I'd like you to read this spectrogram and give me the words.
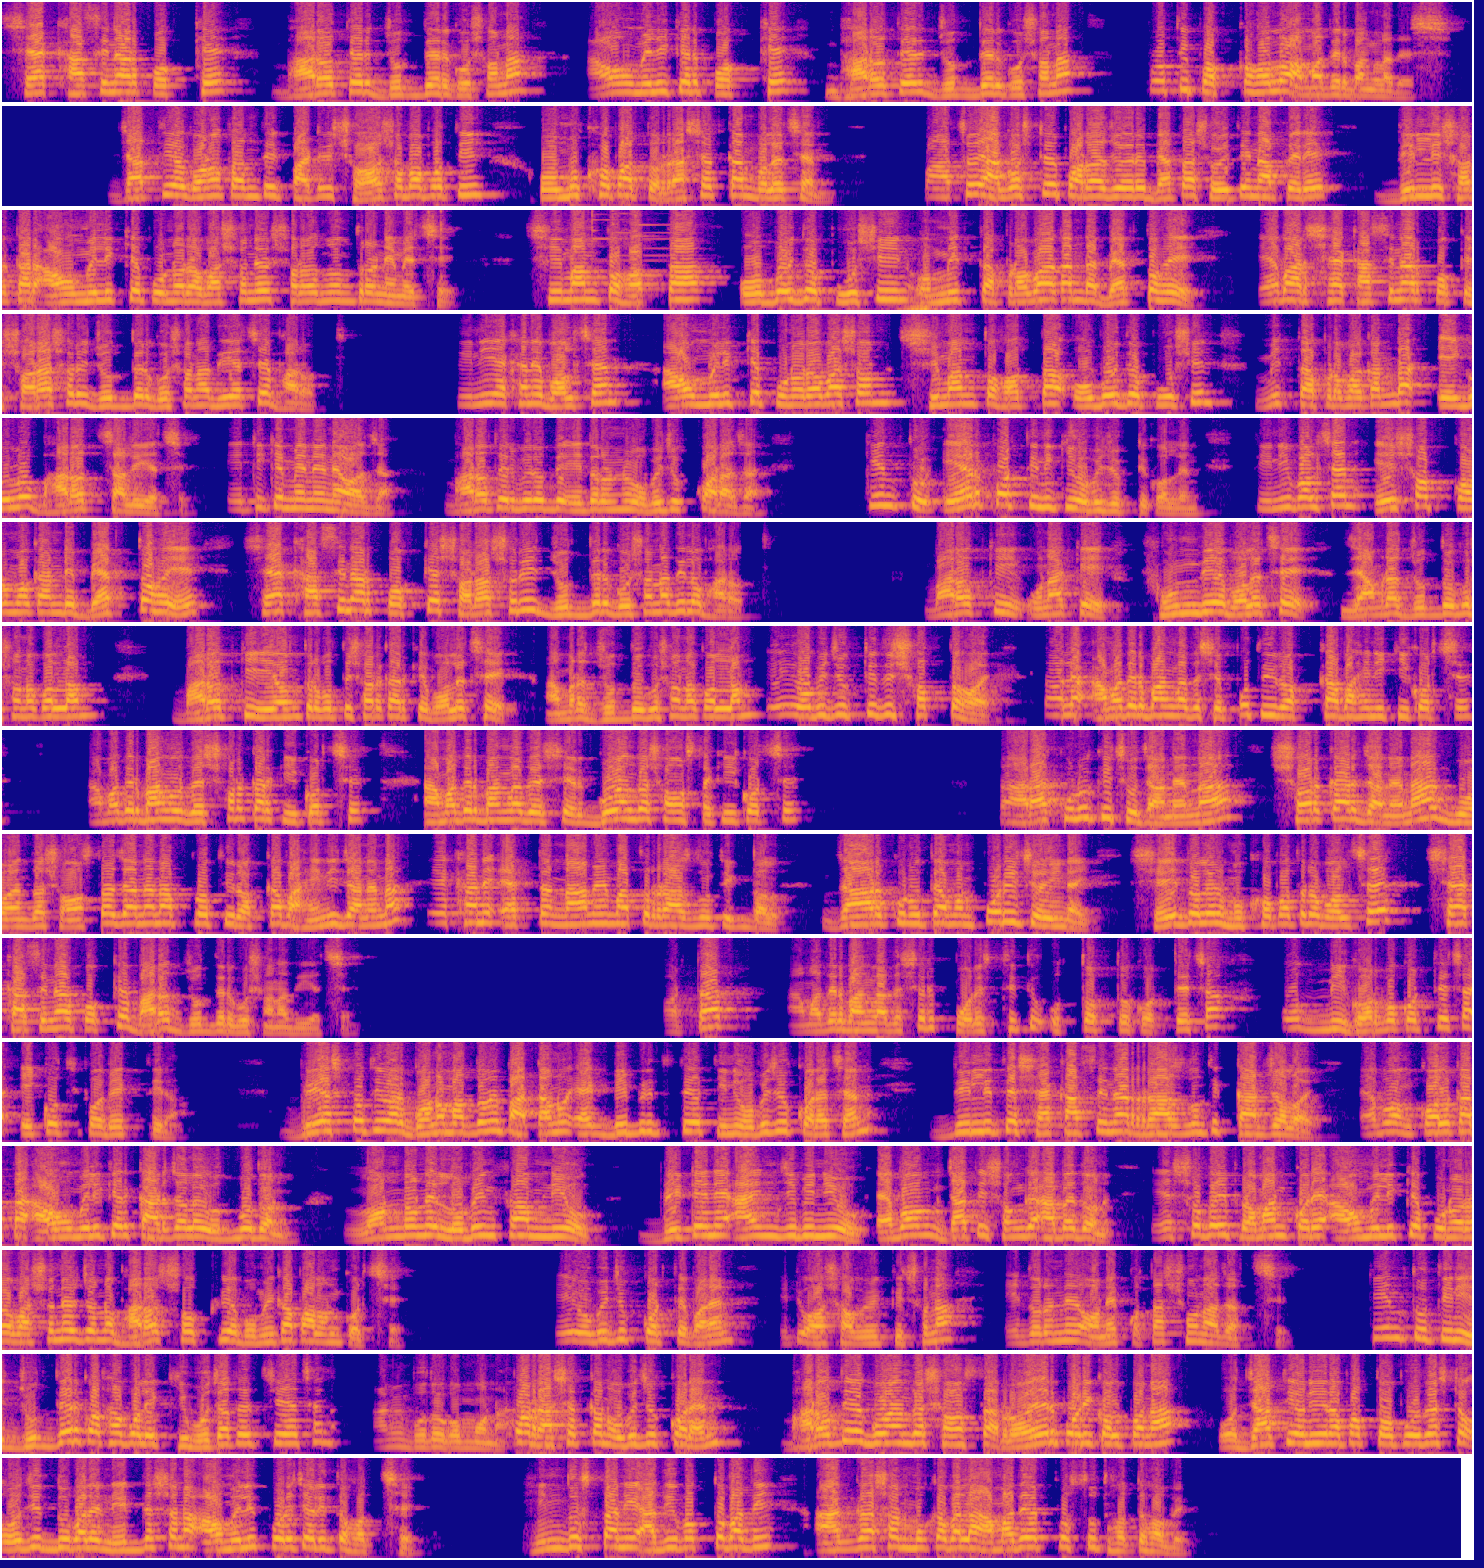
শেখ হাসিনার পক্ষে ভারতের যুদ্ধের ঘোষণা, আওয়ামী লীগের পক্ষে ভারতের যুদ্ধের ঘোষণা, প্রতিপক্ষ হলো আমাদের বাংলাদেশ। জাতীয় গণতান্ত্রিক পার্টির সহসভাপতি ও মুখপাত্র রাশেদ খান বলেছেন, পাঁচই আগস্টের পরাজয়ের ব্যথা সইতে না পেরে দিল্লি সরকার আওয়ামী লীগকে পুনর্বাসনের ষড়যন্ত্র নেমেছে। সীমান্ত হত্যা, অবৈধ পুশিন ও মিথ্যা প্রভাকাণ্ডা ব্যর্থ হয়ে এবার শেখ হাসিনার পক্ষে সরাসরি যুদ্ধের ঘোষণা দিয়েছে ভারত। তিনি এখানে বলছেন, আওয়ামী লীগকে পুনর্বাসন, সীমান্ত হত্যা, অবৈধ পুশিন, মিথ্যা প্রভাকাণ্ডা, এগুলো ভারত চালিয়েছে। এটিকে মেনে নেওয়া যায় ভারতের বিরুদ্ধে এই ধরনের অভিযোগ করা যায়। কিন্তু এরপর তিনি কি অভিযুক্তি করলেন? তিনি বলছেন এইসব কর্মকাণ্ডে ব্যর্থ হয়ে শেখ হাসিনার পক্ষে সরাসরি যুদ্ধের ঘোষণা দিল ভারত। ভারত কি উনাকে ফোন দিয়ে বলেছে যে আমরা যুদ্ধ ঘোষণা করলাম? ভারত কি এই অন্তর্বর্তী সরকারকে বলেছে, আমরা যুদ্ধ ঘোষণা করলাম? এই অভিযুক্তি যদি সত্য হয়, তাহলে আমাদের বাংলাদেশে প্রতিরক্ষা বাহিনী কি করছে? আমাদের বাংলাদেশ সরকার কি করছে? আমাদের বাংলাদেশের গোয়েন্দা সংস্থা কি করছে? তারা কোনো কিছু জানে না, সরকার জানে না, গোয়েন্দা সংস্থা জানে না, প্রতিরক্ষা বাহিনী জানে না। এখানে একটা নামে মাত্র রাজনৈতিক দল, যার কোনো তেমন পরিচয় নাই। সেই দলের মুখপাত্র বলছে, শেখ হাসিনার পক্ষে ভারত যুদ্ধের ঘোষণা দিয়েছে। অর্থাৎ আমাদের বাংলাদেশের পরিস্থিতি উত্তপ্ত করতে চা অগ্নি গর্ব করতে চা একত্রিত ব্যক্তিরা। বৃহস্পতিবার গণমাধ্যমে পাঠানো এক বিবৃতিতে তিনি অভিযোগ করেছেন, দিল্লিতে শেখ হাসিনার রাজনৈতিক কার্যালয় এবং কলকাতা আওয়ামী লীগের কার্যালয় উদ্বোধন, লন্ডনে লবিং ফার্ম নিয়োগ, ব্রিটেনে আইনজীবী নিয়োগ এবং জাতিসংঘে আবেদন, এসবই প্রমাণ করে আওয়ামী লীগকে পুনর্বাসনের জন্য ভারত সক্রিয় ভূমিকা পালন করছে। এই অভিযোগ করতে পারেন, এটি অস্বাভাবিক কিছু না এই ধরনের অনেক কথা শোনা যাচ্ছে। কিন্তু তিনি যুদ্ধের কথা বলে কি বোঝাতে চেয়েছেন, আমি বোধগম্য না। রাশেদ খান অভিযোগ করেন ভারতীয় গোয়েন্দা সংস্থা রয়ের পরিকল্পনা ও জাতীয় নিরাপত্তা উপদেষ্টা অজিত দুবালের নির্দেশনা আওয়ামী লীগ পরিচালিত হচ্ছে। হিন্দুস্তানি আধিপত্যবাদী আগ্রাসন মোকাবেলা আমাদের প্রস্তুত হতে হবে।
